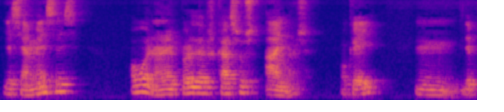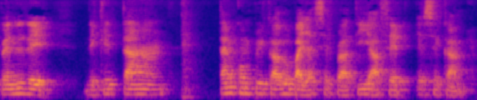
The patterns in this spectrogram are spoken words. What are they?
ya sean meses, o bueno, en el peor de los casos, años. ¿Ok? Mm, depende de, de qué tan, tan complicado vaya a ser para ti hacer ese cambio.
